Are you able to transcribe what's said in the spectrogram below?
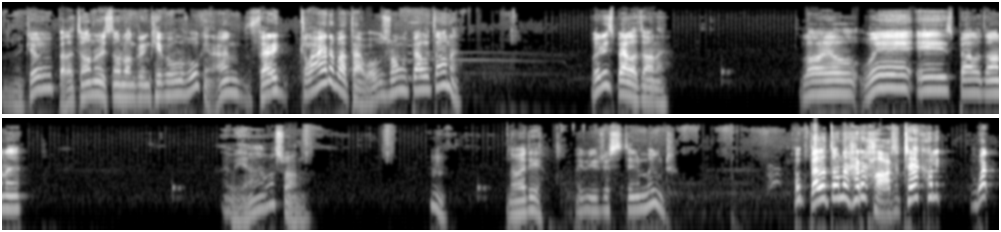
There we go. Belladonna is no longer incapable of walking. I'm very glad about that. What was wrong with Belladonna? Where is Belladonna? Loyal, where is Belladonna? There we are. What's wrong? Hmm. No idea. Maybe you're just in a mood. Oh, Belladonna had a heart attack? Holy... What?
